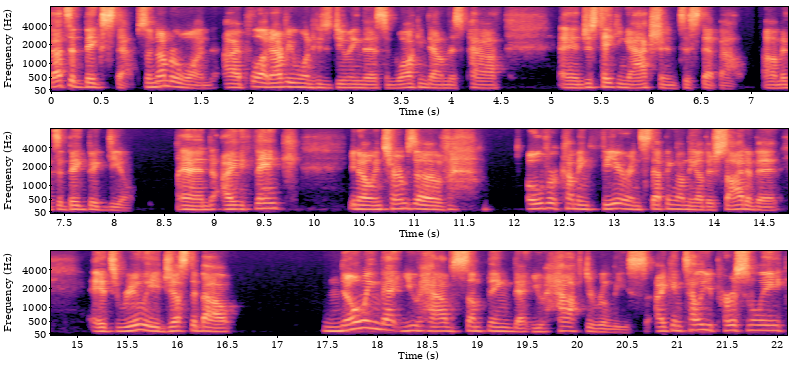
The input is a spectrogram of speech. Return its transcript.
that's a big step so number one i applaud everyone who's doing this and walking down this path and just taking action to step out um, it's a big, big deal. And I think, you know, in terms of overcoming fear and stepping on the other side of it, it's really just about knowing that you have something that you have to release. I can tell you personally,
